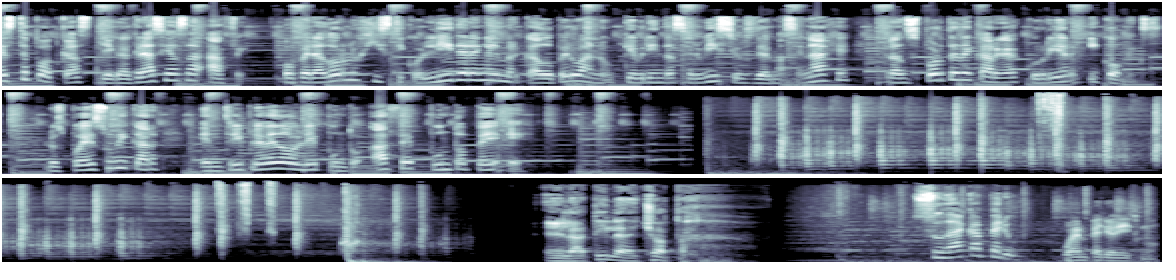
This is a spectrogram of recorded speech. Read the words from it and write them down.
Este podcast llega gracias a AFE, operador logístico líder en el mercado peruano que brinda servicios de almacenaje, transporte de carga, courier y cómics. Los puedes ubicar en www.afe.pe. El Atila de Chota. Sudaca, Perú. Buen periodismo.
